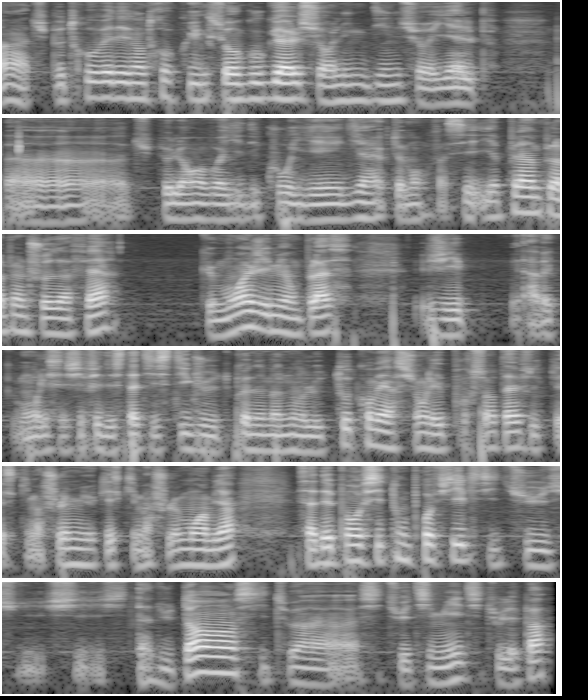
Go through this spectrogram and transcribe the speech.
voilà, tu peux trouver des entreprises sur Google, sur LinkedIn, sur Yelp. Euh, tu peux leur envoyer des courriers directement. Enfin, il y a plein, plein, plein de choses à faire que moi j'ai mis en place. J'ai avec j'ai fait des statistiques, je connais maintenant le taux de conversion, les pourcentages, qu'est-ce qui marche le mieux, qu'est-ce qui marche le moins bien. Ça dépend aussi de ton profil, si tu as du temps, si tu, es timide, si tu l'es pas.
